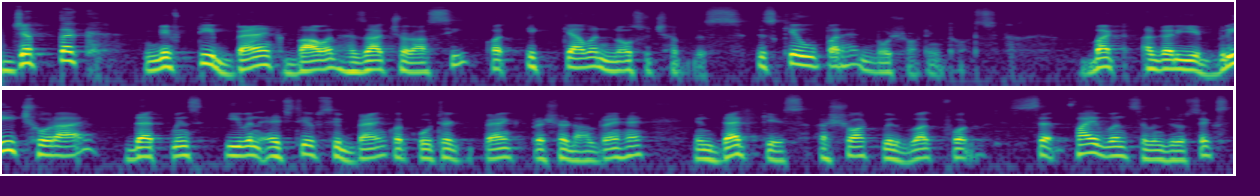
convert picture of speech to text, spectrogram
जब तक निफ्टी बैंक बावन हज़ार चौरासी और इक्यावन नौ सौ छब्बीस, इसके ऊपर है नो शॉर्टिंग थॉट्स बट अगर ये ब्रीच हो रहा है that means even H D F C bank और कोटक बैंक प्रेशर डाल रहे हैं। In that case a short will work for five one seven zero six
